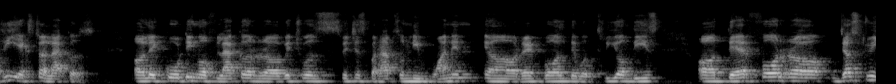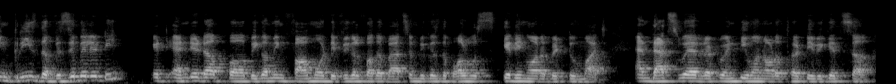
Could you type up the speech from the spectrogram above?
three extra lacquers like coating of lacquer, uh, which was which is perhaps only one in uh, red ball. There were three of these. Uh, therefore, uh, just to increase the visibility, it ended up uh, becoming far more difficult for the batsman because the ball was skidding on a bit too much, and that's where 21 out of 30 wickets fell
